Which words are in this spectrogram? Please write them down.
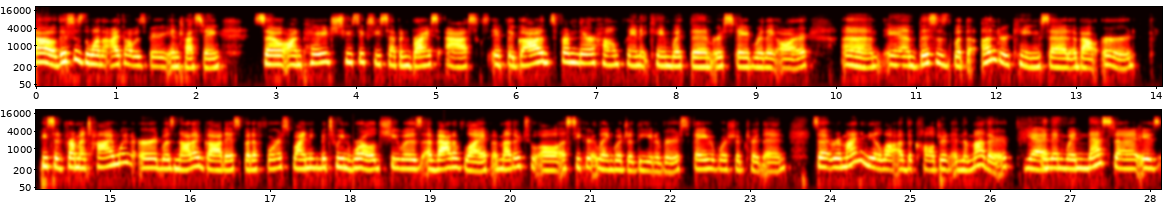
Oh, this is the one that I thought was very interesting. So on page 267, Bryce asks if the gods from their home planet came with them or stayed where they are. Um, and this is what the Underking said about Urd. He said, From a time when Urd was not a goddess, but a force winding between worlds, she was a vat of life, a mother to all, a secret language of the universe. Fae worshipped her then. So it reminded me a lot of the cauldron and the mother. Yeah. And then when Nesta is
